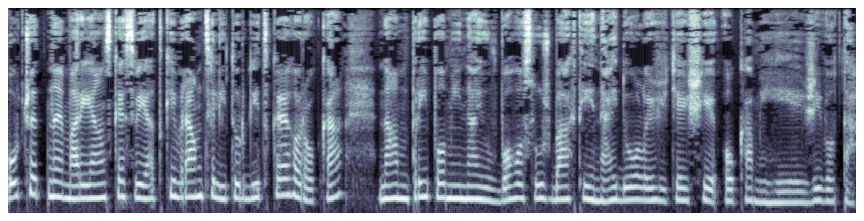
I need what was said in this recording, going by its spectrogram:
Početné mariánske sviatky v rámci liturgického roka nám pripomínajú v bohoslužbách tie najdôležitejšie okamihy jej života,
